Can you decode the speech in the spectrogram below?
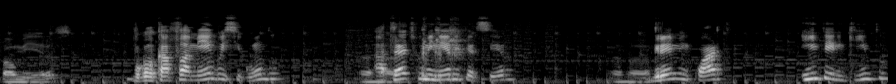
Palmeiras. Vou colocar Flamengo em segundo, Aham, Atlético Mineiro em terceiro, aham. Grêmio em quarto, Inter em quinto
